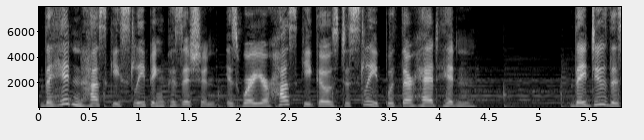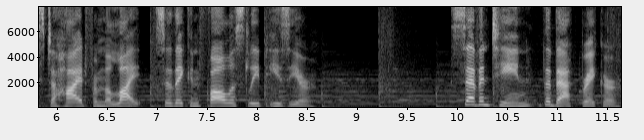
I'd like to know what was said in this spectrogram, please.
The hidden husky sleeping position is where your husky goes to sleep with their head hidden. They do this to hide from the light so they can fall asleep easier. 17. The backbreaker.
